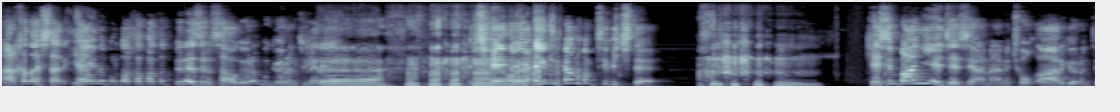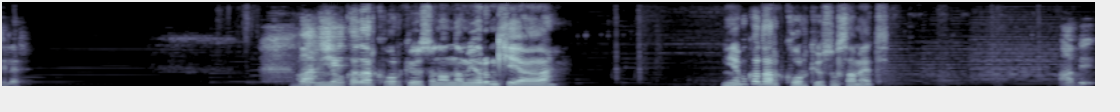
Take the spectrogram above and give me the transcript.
arkadaşlar yayını burada kapatıp Brazzer sağlıyorum. Bu görüntüleri Eee. şeyde yayınlayamam Twitch'te. Kesin ban yiyeceğiz yani hani çok ağır görüntüler. Abi niye Vahşet- bu kadar korkuyorsun anlamıyorum ki ya. Niye bu kadar korkuyorsun Samet? Abi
